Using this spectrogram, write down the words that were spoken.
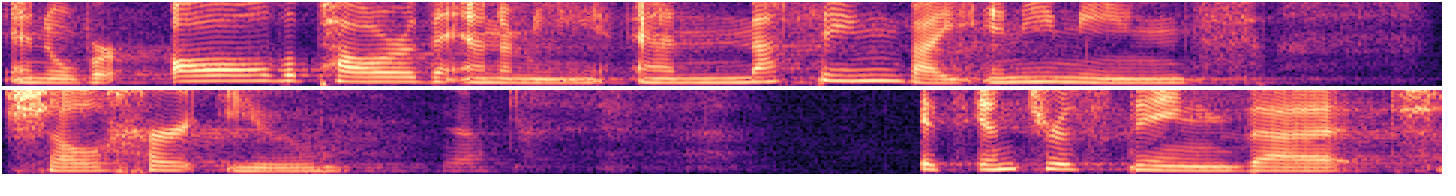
and over all the power of the enemy, and nothing by any means shall hurt you. It's interesting that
